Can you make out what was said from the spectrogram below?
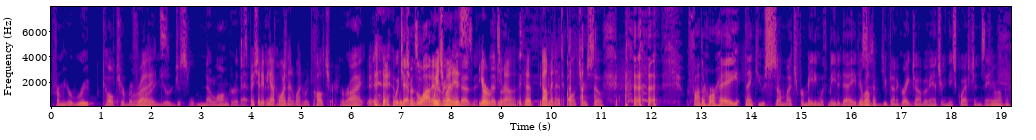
from your root culture before right. you're just no longer that. Especially if you have culture. more than one root culture. Right. Which, which happens a lot in which America, one is doesn't it? your, That's you right. know, the dominant culture. So, Father Jorge, thank you so much for meeting with me today. This You're welcome. Is, you've done a great job of answering these questions, and You're welcome.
